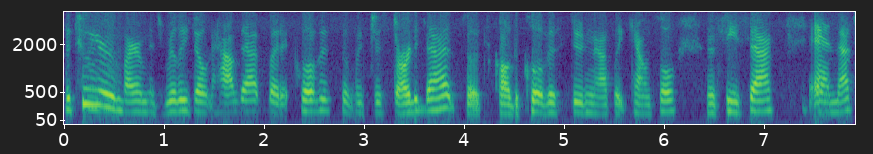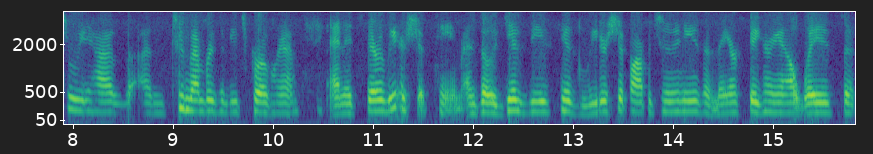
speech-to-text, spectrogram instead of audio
The two year mm-hmm. environments really don't have that, but at Clovis, so we've just started that. So it's called the Clovis Student Athlete Council, the CSAC and that's where we have um, two members of each program, and it's their leadership team. And so it gives these kids leadership opportunities, and they are figuring out ways to,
